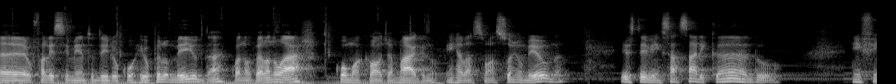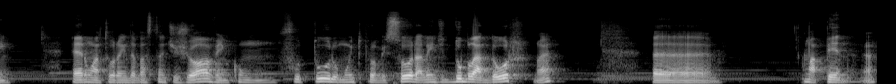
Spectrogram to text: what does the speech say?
uh, o falecimento dele ocorreu pelo meio, né? com a novela no ar, como a Cláudia Magno em relação a Sonho Meu. Né? Ele esteve em Sassaricando, enfim, era um ator ainda bastante jovem, com um futuro muito promissor, além de dublador, né? É uma pena, né?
